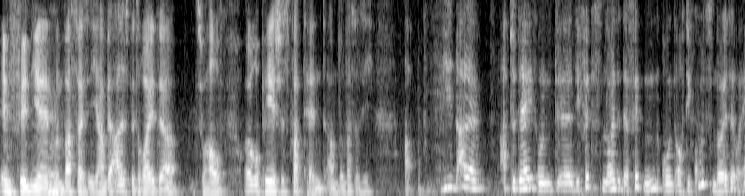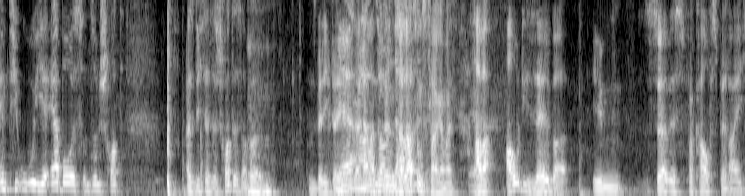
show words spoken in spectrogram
Infineon und was weiß ich, haben wir alles betreut, ja, zuhauf. Europäisches Patentamt und was weiß ich. Ah, Die sind alle up to date und äh, die fittesten Leute der Fitten und auch die coolsten Leute. Und MTU hier, Airbus und so ein Schrott. Also nicht, dass es Schrott ist, aber sonst werde ich gleich Ja, eine also andere da- Unterlassungsklage machen. Ja. Aber Audi selber im Service-Verkaufsbereich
